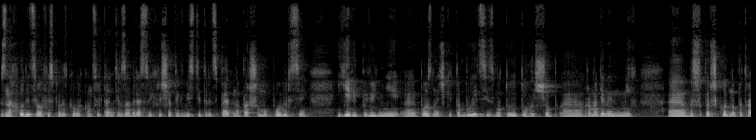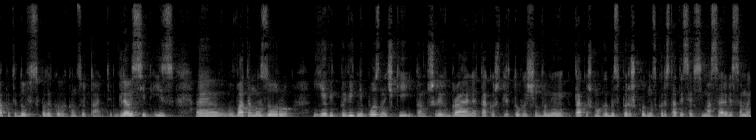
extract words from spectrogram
Знаходиться офіс податкових консультантів за адресою Хрещатик 235 на першому поверсі. Є відповідні е, позначки, таблиці з метою того, щоб е, громадянин міг безперешкодно потрапити до офісу податкових консультантів. Для осіб із е, вадами зору є відповідні позначки, і там шрифт Брайля, також для того, щоб вони також могли безперешкодно скористатися всіма сервісами,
